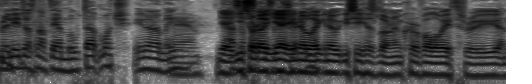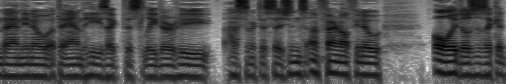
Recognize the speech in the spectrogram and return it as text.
really doesn't have to emote that much. You know what I mean? Yeah. Yeah, as you sort of yeah, you know, like you know, you see his learning curve all the way through, and then you know at the end he's like this leader who has to make decisions. And fair enough, you know, all he does is like a,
